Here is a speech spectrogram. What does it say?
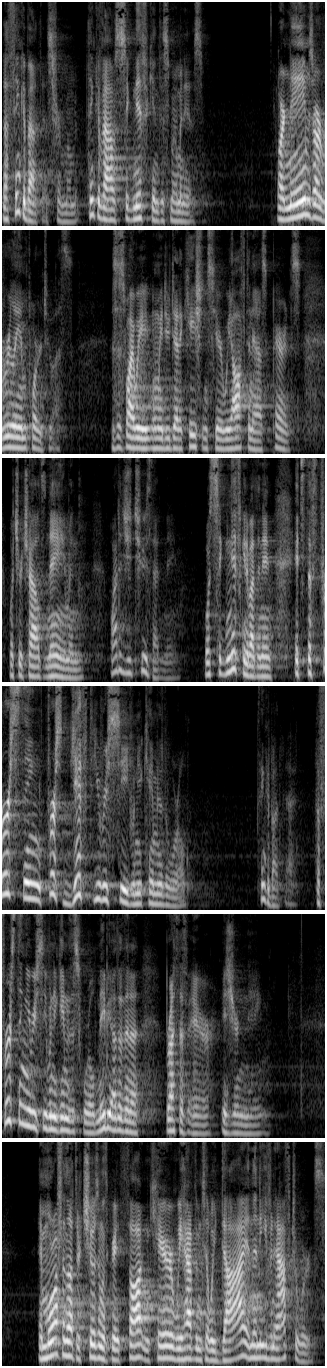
Now, think about this for a moment. Think of how significant this moment is. Our names are really important to us. This is why we, when we do dedications here, we often ask parents, What's your child's name? And why did you choose that name? What's significant about the name? It's the first thing, first gift you received when you came into the world. Think about that. The first thing you received when you came to this world, maybe other than a breath of air, is your name. And more often than not, they're chosen with great thought and care. We have them until we die, and then even afterwards.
